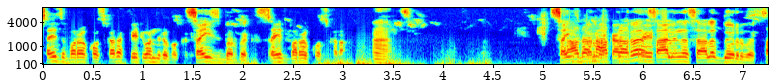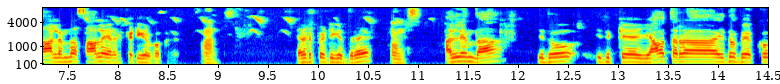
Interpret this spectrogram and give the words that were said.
ಸೈಜ್ ಬರೋಕೋಸ್ಕರ ಫೀಟ್ ಒಂದ್ ಇಡ್ಬೇಕು. ಸೈಜ್ ಬರ್ಬೇಕು ಸೈಜ್ ಬರೋಕ್ಕೋಸ್ಕರ. ಸೈಜ್ ಸಾಧಾರಣ ಬರ್ಬೇಕಂದ್ರ ಹತ್ರ ಹತ್ರ ಸಾಲಿನ ಸಾಲ ದೂರ ಇರ್ಬೇಕು. ಸಾಲಿಂದ ಸಾಲ ಎರಡು ಪೇಟಿಗೆ ಇರ್ಬೇಕ್ರಿ. ಹ್ಮ್ ಎರಡು ಪೇಟಿಗೆ ಇದ್ರೆ ಅಲ್ಲಿಂದ ಇದು ಇದಕ್ಕೆ ಯಾವ ತರ ಇದು ಬೇಕು?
